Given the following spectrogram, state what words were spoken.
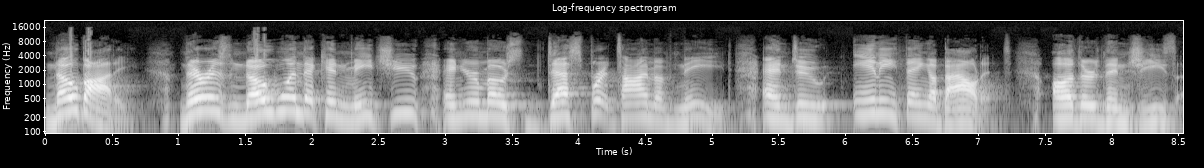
Nobody. There is no one that can meet you in your most desperate time of need and do anything about it other than Jesus.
